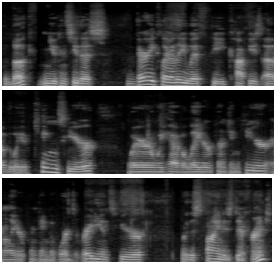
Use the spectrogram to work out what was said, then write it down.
the book. And you can see this very clearly with the copies of The Way of Kings here, where we have a later printing here and a later printing of Words of Radiance here, where the spine is different.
